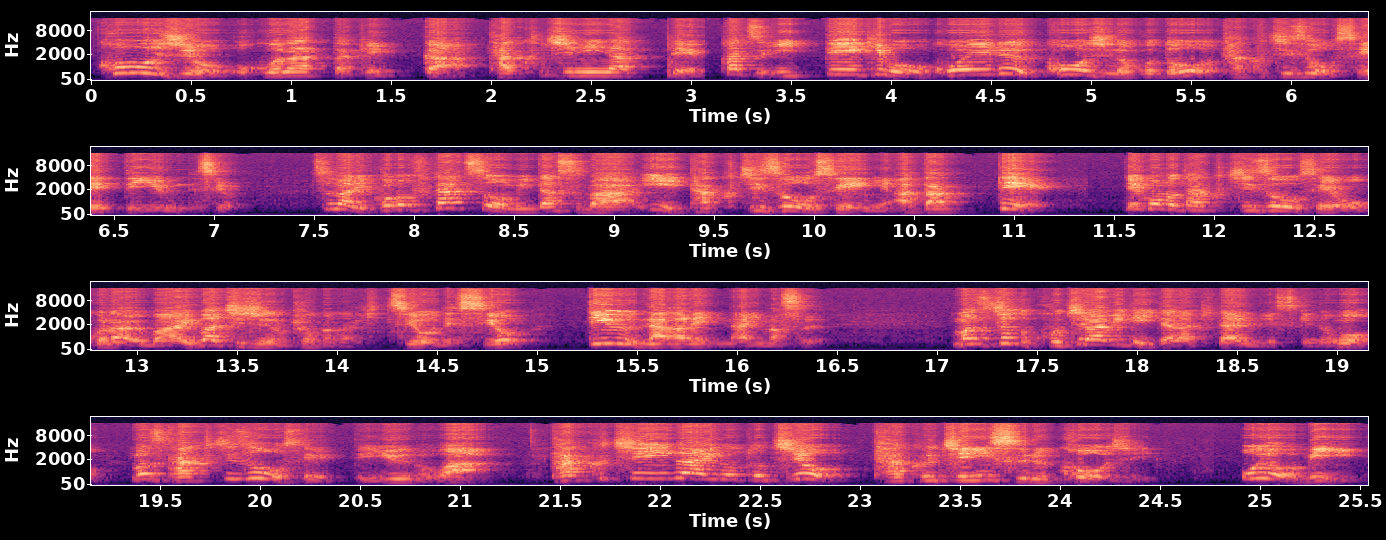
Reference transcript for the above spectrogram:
工事を行った結果、宅地になって、かつ一定規模を超える工事のことを宅地造成って言うんですよ。つまりこの二つを満たす場合、宅地造成にあたって、で、この宅地造成を行う場合は知事の許可が必要ですよっていう流れになります。まずちょっとこちら見ていただきたいんですけども、まず宅地造成っていうのは、宅地以外の土地を宅地にする工事、および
